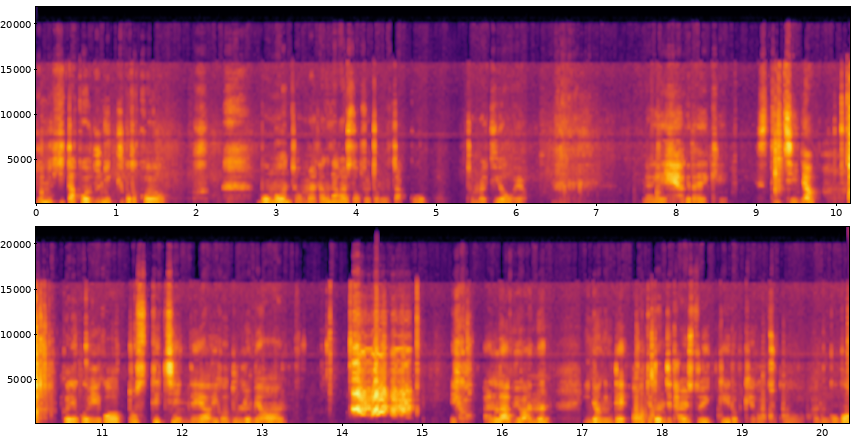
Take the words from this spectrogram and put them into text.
눈이 진짜 커요. 눈이 귀보다 커요. 몸은 정말 상상할 수 없을 정도로 작고 정말 귀여워요. 여기 여기다 이렇게 스티치 인형. 그리고 이것도 스티치인데요. 이거 누르면 이거 알라뷰 하는 인형인데 어디든지 달 수 있게 이렇게 해가지고 하는 거고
